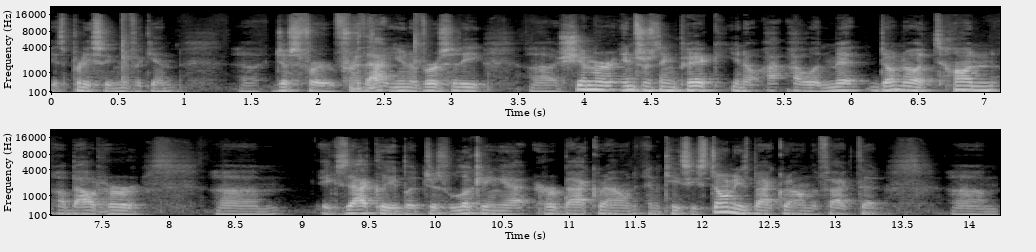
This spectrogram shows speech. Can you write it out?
is pretty significant. uh, just for for that university. Uh, Schimmer, interesting pick. You know, I, will admit, don't know a ton about her. Um, exactly, but just looking at her background and Casey Stoney's background, the fact that um,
